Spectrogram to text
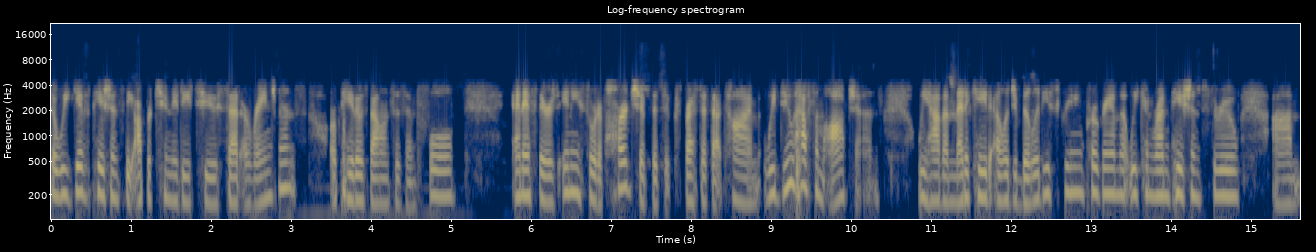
So we give patients the opportunity to set arrangements or pay those balances in full. And if there's any sort of hardship that's expressed at that time, we do have some options. We have a Medicaid eligibility screening program that we can run patients through. Um,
